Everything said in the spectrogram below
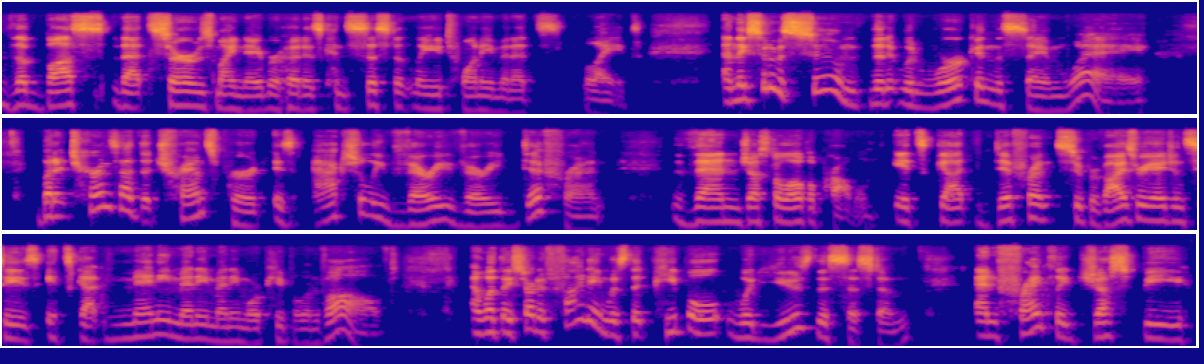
the bus that serves my neighborhood is consistently 20 minutes late and they sort of assumed that it would work in the same way. But it turns out that transport is actually very, very different than just a local problem. It's got different supervisory agencies, it's got many, many, many more people involved. And what they started finding was that people would use this system and, frankly, just be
